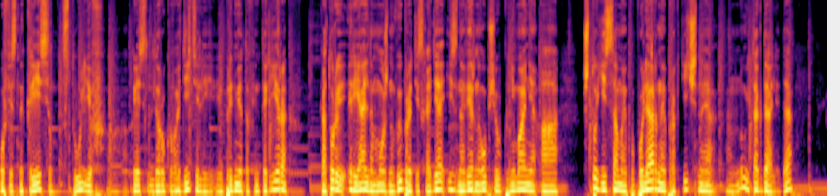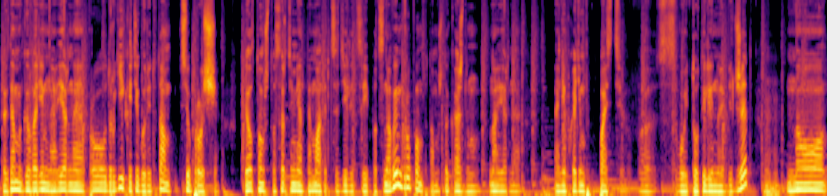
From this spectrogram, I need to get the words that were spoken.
офисных кресел, стульев, кресел для руководителей, предметов интерьера, которые реально можно выбрать, исходя из, наверное, общего понимания, а что есть самое популярное, практичное, ну и так далее, да. Когда мы говорим, наверное, про другие категории, то там все проще. Дело в том, что ассортиментная матрица делится и по ценовым группам, потому что каждому, наверное, необходимо попасть в свой тот или иной бюджет. Угу. Но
